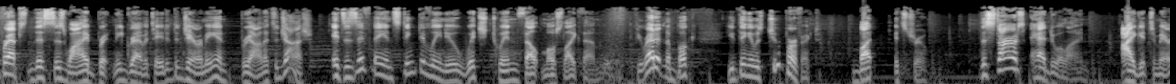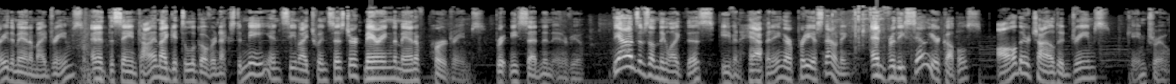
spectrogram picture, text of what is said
Perhaps this is why Brittany gravitated to Jeremy and Brianna to Josh. It's as if they instinctively knew which twin felt most like them. If you read it in a book, you'd think it was too perfect, but it's true. The stars had to align. I get to marry the man of my dreams, and at the same time, I get to look over next to me and see my twin sister marrying the man of her dreams, Brittany said in an interview. The odds of something like this even happening are pretty astounding, and for these Salyer couples, all their childhood dreams came true.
